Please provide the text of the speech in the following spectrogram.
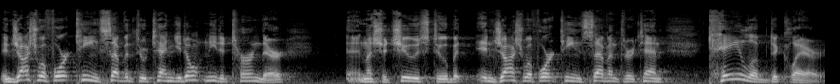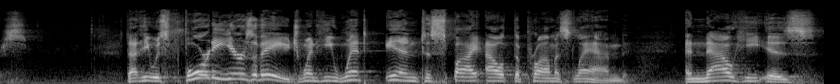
In Joshua 14, 7 through 10, you don't need to turn there unless you choose to, but in Joshua 14, 7 through 10, Caleb declares that he was 40 years of age when he went in to spy out the promised land, and now he is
